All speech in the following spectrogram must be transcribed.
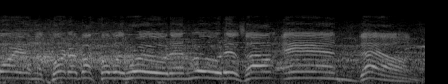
Warrior in the corner buckle with Rude, and Rude is out and down.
